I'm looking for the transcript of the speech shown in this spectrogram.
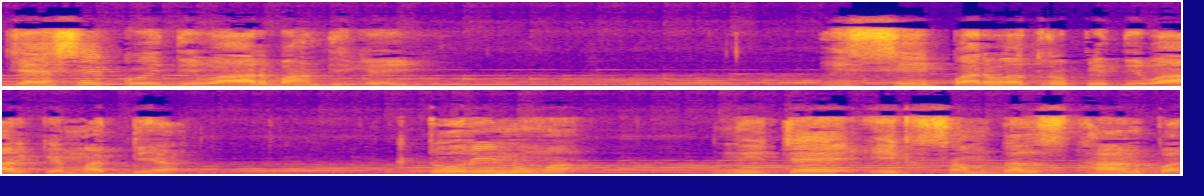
जैसे कोई दीवार बांधी गई हो। इसी पर्वत रूपी दीवार के मध्य कटोरी नुमा नीचे एक समतल स्थान पर,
